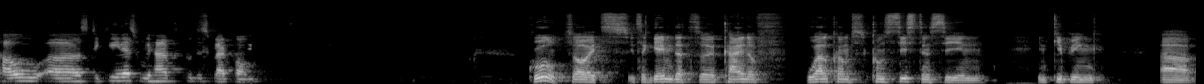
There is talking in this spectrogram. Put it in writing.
how uh, stickiness we have to this platform Cool. So it's it's a game that kind of welcomes consistency in in keeping uh,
